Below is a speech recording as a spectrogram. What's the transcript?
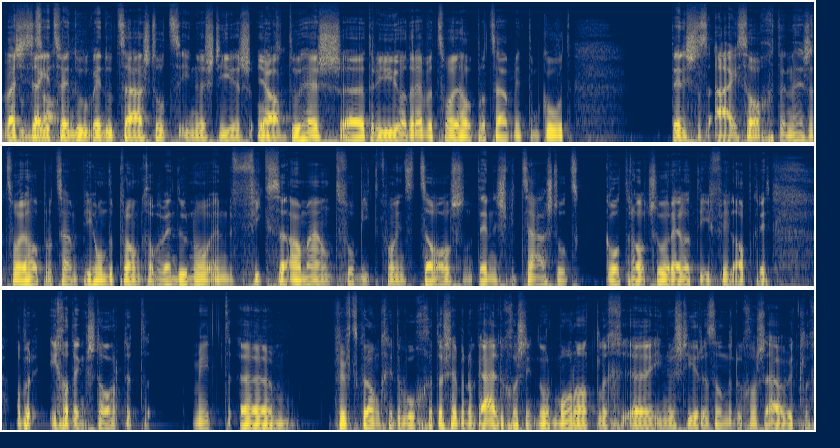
weißt du, ich sage jetzt, wenn du, wenn du 10 Stutz investierst und ja. du hast äh, drei oder eben 2,5% mit dem Code, dann ist das eine Sache, dann hast du 2,5% bei 100 Franken, aber wenn du noch einen fixen Amount von Bitcoins zahlst, und dann ist bei 10 Stutz, geht halt schon relativ viel abgerissen. Aber ich habe dann gestartet mit ähm, 50 Franken in der Woche, das ist eben noch geil, du kannst nicht nur monatlich äh, investieren, sondern du kannst auch wirklich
